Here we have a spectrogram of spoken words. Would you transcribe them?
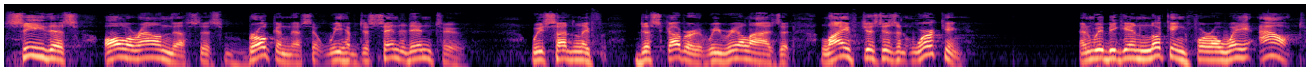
see this all around us, this brokenness that we have descended into, we suddenly discover, we realize that life just isn't working. And we begin looking for a way out.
